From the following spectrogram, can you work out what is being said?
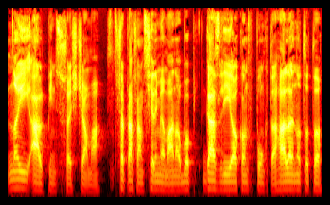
No i Alpin z sześcioma. Przepraszam, z siedmioma, no bo Gasly i Ocon w punktach, ale no to to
